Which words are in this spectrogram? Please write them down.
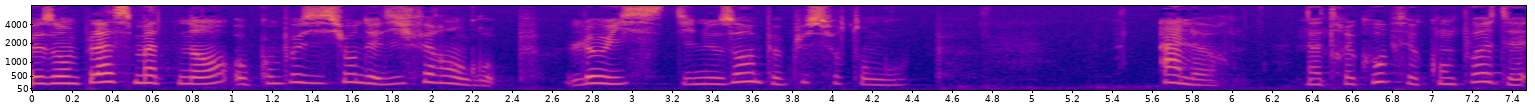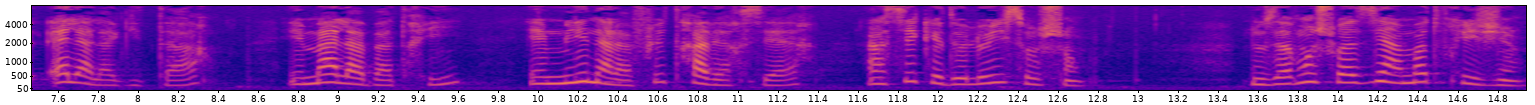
Faisons place maintenant aux compositions des différents groupes. Loïs, dis-nous-en un peu plus sur ton groupe. Alors, notre groupe se compose de Elle à la guitare, Emma à la batterie, Emeline à la flûte traversière, ainsi que de Loïs au chant. Nous avons choisi un mode phrygien.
